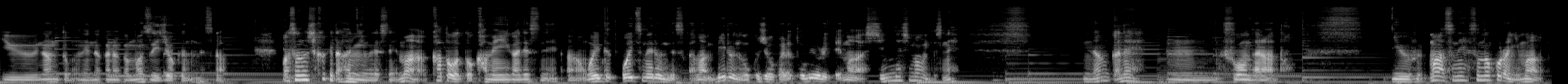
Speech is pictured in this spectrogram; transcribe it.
いう、なんともね、なかなかまずい状況なんですが、まあ、その仕掛けた犯人はですね、まあ、加藤と亀井がですね、あ追い追い詰めるんですが、まあ、ビルの屋上から飛び降りて、まあ、死んでしまうんですね。なんかね、うん、不穏だな、というふう。まあ、そね、その頃に、まあ、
